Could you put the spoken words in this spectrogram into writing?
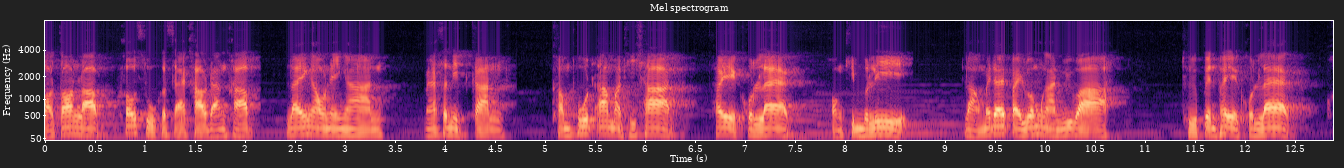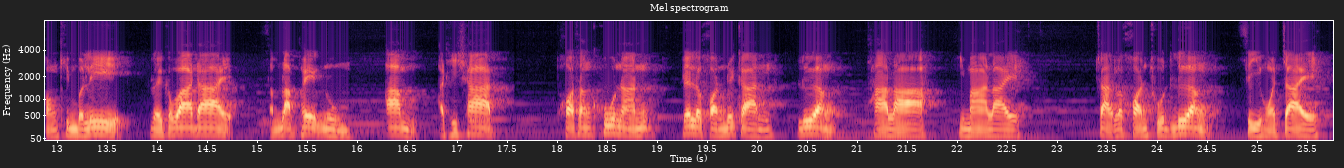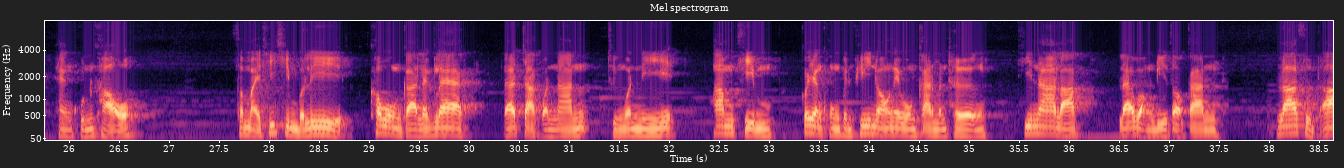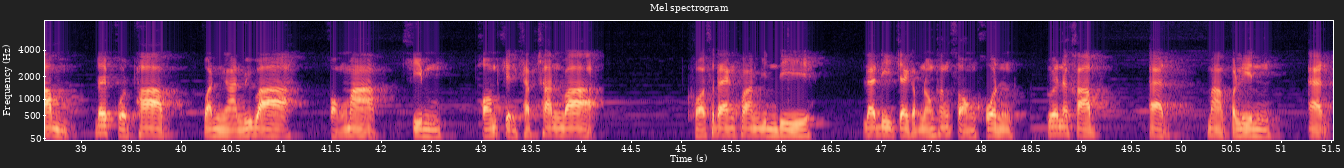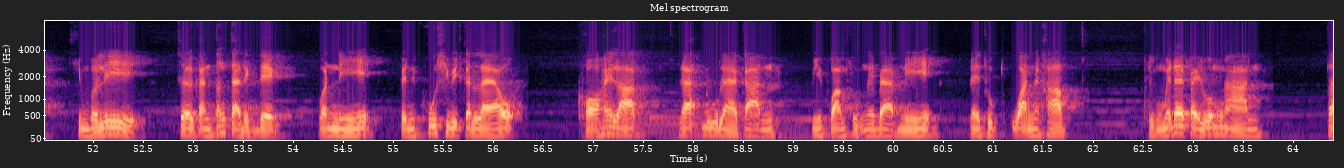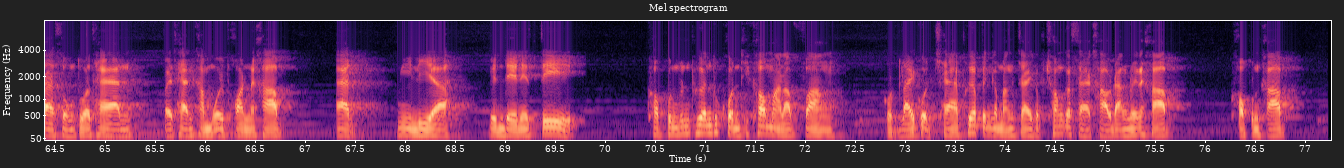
อต้อนรับเข้าสู่กระแสข่าวดังครับ ไร้เงาในงาน แม้สนิทกันคำพูดอ้ำอธิชาติ พระเอกคนแรกของคิมเบอรี่ หลังไม่ได้ไปร่วมงานวิวา ถือเป็นพระเอกคนแรกของคิมเบอรี่ เลยก็ว่าได้สำหรับพระเอกหนุ่มอ้ำอธิชาติ พอทั้งคู่นั้นเล่นละครด้วยกัน เรื่องทาราหิมาลัย จากละครชุดเรื่องสี่หัวใจแห่งขุนเขา สมัยที่คิมเบอรี่ เข้าวงการแรก ๆ และจากวันนั้นถึงวันนี้อ้ำคิมก็ยังคงเป็นพี่น้องในวงการบันเทิงที่น่ารักและหวังดีต่อกัน ล่าสุดอ้ำได้โพสต์ภาพวันงานวิวาของหมากคิม พร้อมเขียนแคปชั่นว่า ขอแสดงความยินดี และดีใจกับน้องทั้งสองคนด้วยนะครับแอดหมากปรินแอดคิมเบอรี่เจอกันตั้งแต่เด็กๆ วันนี้เป็นคู่ชีวิตกันแล้ว ขอให้รักและดูแลกัน มีความสุขในแบบนี้ในทุกวันนะครับ ถึงไม่ได้ไปร่วมงาน แต่ส่งตัวแทนไปแทนคำอวยพรนะครับแอดมีเลียเบนเดเนสตี้ขอบคุณเพื่อนๆทุกคนที่เข้ามารับฟัง กดไลค์กดแชร์เพื่อเป็นกำลังใจกับช่องกระแสข่าวดังด้วยนะครับ ขอบคุณครับ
